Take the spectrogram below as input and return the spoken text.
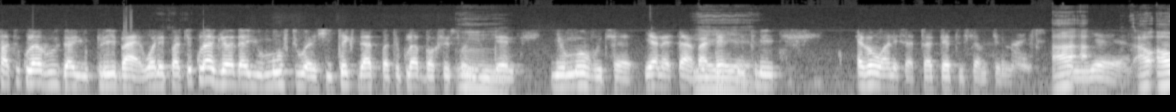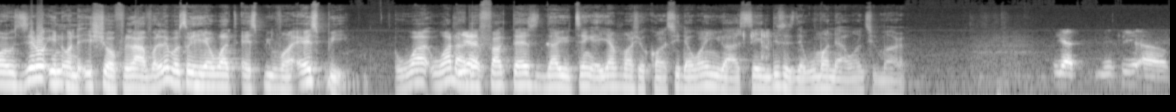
particular rules that you play by. When a particular girl that you move to and she takes that particular boxes for you, then you move with her. You understand? But Hmm. Yeah, yeah, yeah. definitely, everyone is attracted to something nice. I, yeah. I'll, I'll zero in on the issue of love, but let me also hear what SP want. SP, what what are the factors that you think a young man should consider when you are saying this is the woman that I want to marry? Yes, you see, um,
